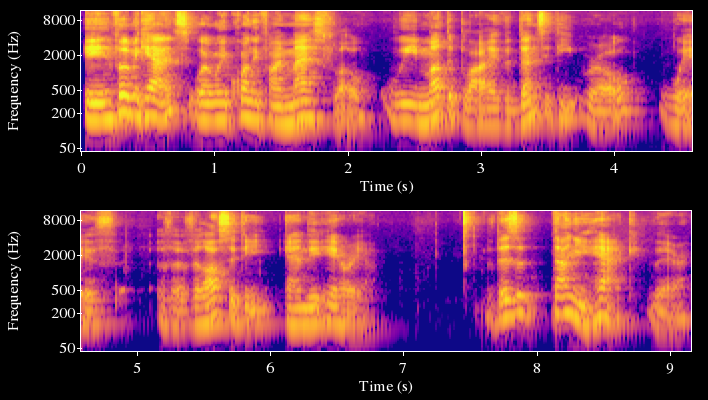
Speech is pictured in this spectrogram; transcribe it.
In fluid mechanics, when we quantify mass flow, we multiply the density rho with the velocity and the area. There's a tiny hack there,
